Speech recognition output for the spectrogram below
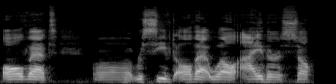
all that uh, received all that well either. So.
